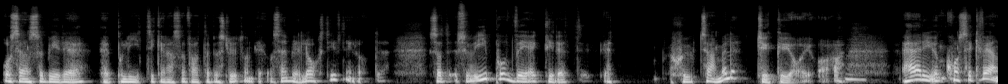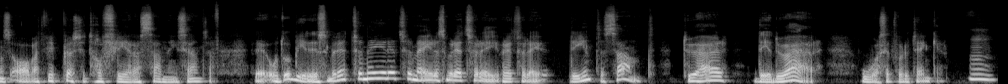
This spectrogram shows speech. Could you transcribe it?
Och sen så blir det eh, politikerna som fattar beslut om det. Och sen blir det lagstiftning runt det. Så, att, så vi är på väg till ett, ett sjukt samhälle, tycker jag. Ja. Mm. Här är ju en konsekvens av att vi plötsligt har flera sanningscentra. Och då blir det, det som är rätt för mig är rätt för mig, det som är rätt för dig är rätt för dig. Det är inte sant. Du är det du är, oavsett vad du tänker. Mm.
